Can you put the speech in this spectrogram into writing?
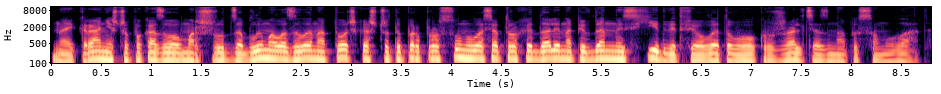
На екрані, що показував маршрут, заблимала зелена точка, що тепер просунулася трохи далі на південний схід від фіолетового кружальця з написом Лад.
